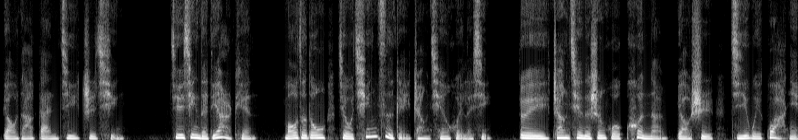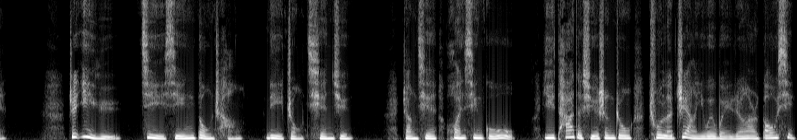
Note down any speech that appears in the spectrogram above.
表达感激之情。接信的第二天，毛泽东就亲自给张骞回了信，对张骞的生活困难表示极为挂念。这一语既心动肠，力重千钧。张骞欢欣鼓舞，以他的学生中出了这样一位伟人而高兴，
